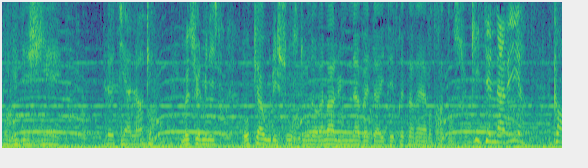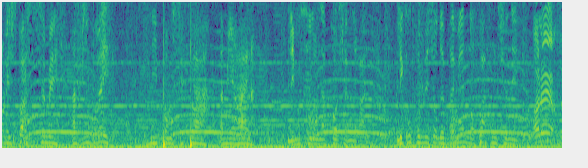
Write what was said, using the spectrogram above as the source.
privilégier le dialogue. Monsieur le ministre, au cas où les choses tourneraient mal, une navette a été préparée à votre attention. Quittez le navire quand l'espace se met à vibrer. N'y pensez pas, amiral. Les missiles en approche, amiral. Les contre-mesures de Bremen n'ont pas fonctionné. Alerte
